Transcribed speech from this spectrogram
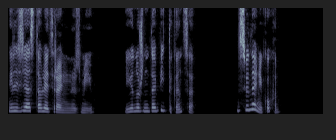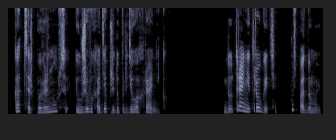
нельзя оставлять раненую змею. Ее нужно добить до конца. До свидания, Кохан. Кацер повернулся и, уже выходя, предупредил охранников. До утра не трогайте, пусть подумает.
